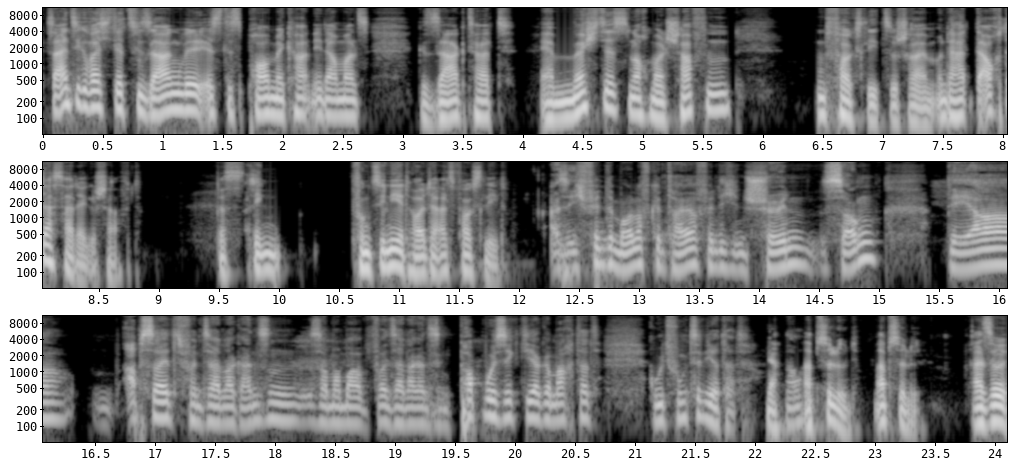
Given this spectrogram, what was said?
Das Einzige, was ich dazu sagen will, ist, dass Paul McCartney damals gesagt hat, er möchte es nochmal schaffen, ein Volkslied zu schreiben. Und er hat, auch das hat er geschafft. Das Ding funktioniert heute als Volkslied. Also ich finde Mall of Kintyre finde ich einen schönen Song, der abseits von seiner ganzen, sagen wir mal, von seiner ganzen Popmusik, die er gemacht hat, gut funktioniert hat. Ja, Ja. absolut, absolut. Also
